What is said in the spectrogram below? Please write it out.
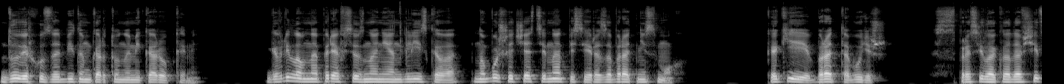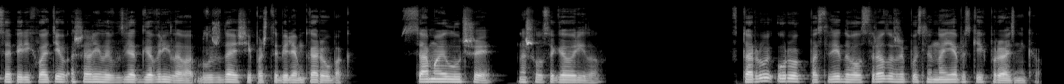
доверху забитым картонными коробками. Гаврилов напряг все знание английского, но большей части надписей разобрать не смог. «Какие брать-то будешь?» – спросила кладовщица, перехватив ошалелый взгляд Гаврилова, блуждающий по штабелям коробок. «Самые лучшие», – нашелся Гаврилов. Второй урок последовал сразу же после ноябрьских праздников.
